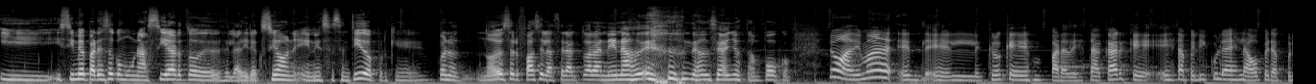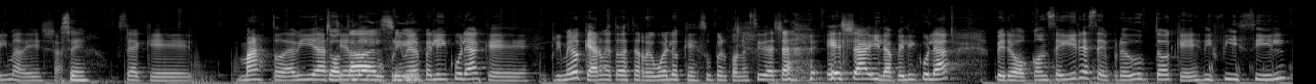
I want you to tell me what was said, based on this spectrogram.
Y, y sí me parece como un acierto de- desde la dirección en ese sentido, porque, bueno, no debe ser fácil hacer actuar a nenas de, de 11 años tampoco. No, además, el- el- creo que es para destacar que esta película es la ópera prima de ella. Sí. O sea que más todavía Total, siendo tu sí. primer película, que primero que arme todo este revuelo que es súper conocida ya ella y la película, pero conseguir ese producto que es difícil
